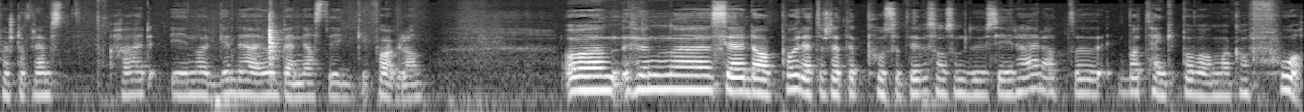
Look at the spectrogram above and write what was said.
først og fremst her i Norge, det er jo Benja Stig Fagerland. Og hun eh, ser da på rett og slett det positive, sånn som du sier her. at uh, Bare tenk på hva man kan få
